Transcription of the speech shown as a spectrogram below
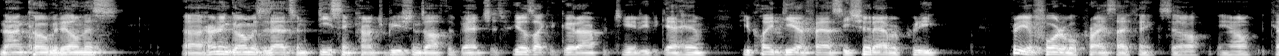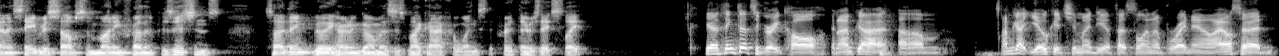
non-COVID illness. Uh, Hernangomez has had some decent contributions off the bench. It feels like a good opportunity to get him. If you play DFS, he should have a pretty pretty affordable price, I think. So, you know, kind of save yourself some money for other positions. So I think Billy Hernangomez is my guy for Wednesday for Thursday slate. Yeah, I think that's a great call. And I've got um I've got Jokic in my DFS lineup right now. I also had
